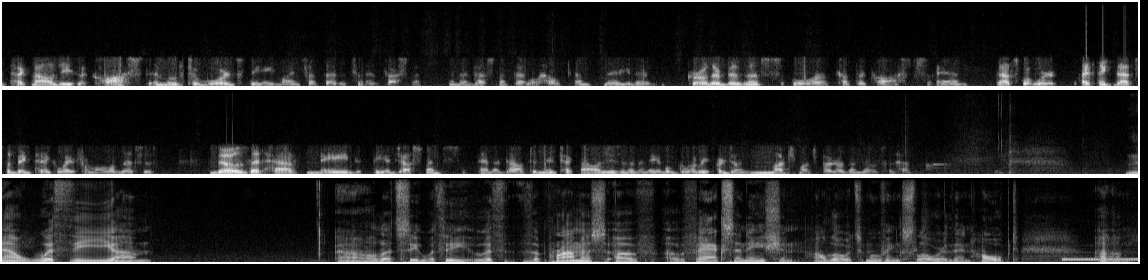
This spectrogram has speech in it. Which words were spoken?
technology is a cost and move towards the mindset that it's an investment, an investment that will help them either grow their business or cut their costs. And that's what we're, I think that's the big takeaway from all of this is those that have made the adjustments and adopted new technologies and have enabled delivery are doing much, much better than those that have not. Now, with the um, oh, let's see, with the with the promise of of vaccination, although it's moving slower than hoped. Um,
